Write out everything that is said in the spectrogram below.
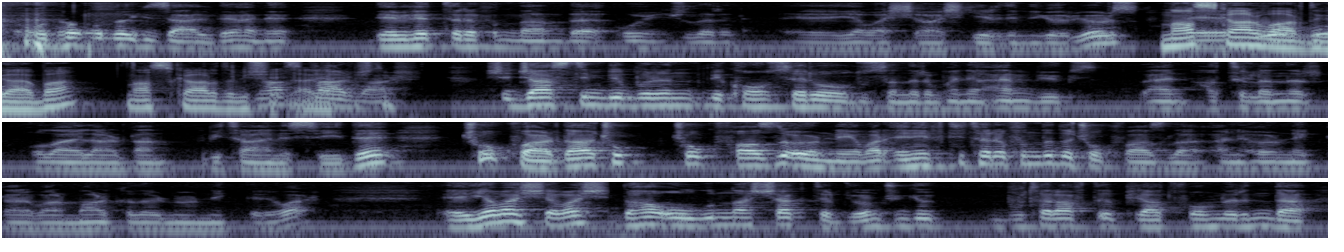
o da o da güzeldi. Hani devlet tarafından da oyuncuların e, yavaş yavaş girdiğini görüyoruz. NASCAR e, bu, vardı bu, galiba. NASCAR'da bir şeyler NASCAR yapmıştı. Var. İşte Justin Bieber'ın bir konseri oldu sanırım. Hani en büyük en hatırlanır olaylardan bir tanesiydi. Çok var. Daha çok çok fazla örneği var. NFT tarafında da çok fazla hani örnekler var. Markaların örnekleri var. Ee, yavaş yavaş daha olgunlaşacaktır diyorum. Çünkü bu tarafta platformların da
